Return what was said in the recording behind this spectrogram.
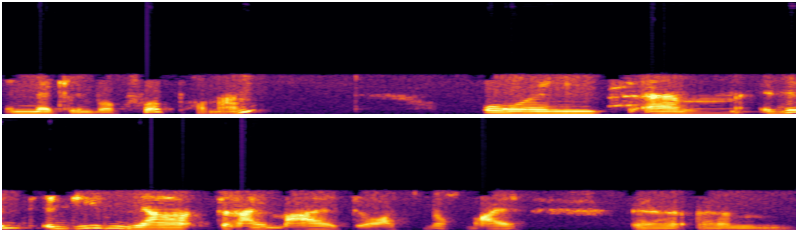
in Mecklenburg-Vorpommern und ähm, sind in diesem Jahr dreimal dort nochmal, äh, ähm,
